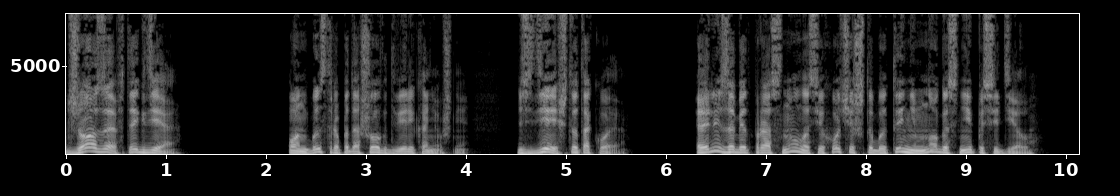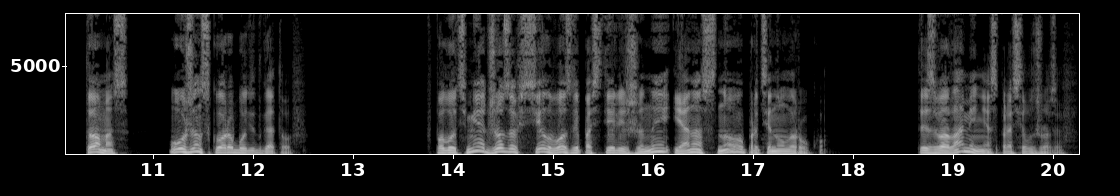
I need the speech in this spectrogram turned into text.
«Джозеф, ты где?» Он быстро подошел к двери конюшни. «Здесь что такое?» Элизабет проснулась и хочет, чтобы ты немного с ней посидел. Томас, ужин скоро будет готов. В полутьме Джозеф сел возле постели жены, и она снова протянула руку. «Ты звала меня?» — спросил Джозеф.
